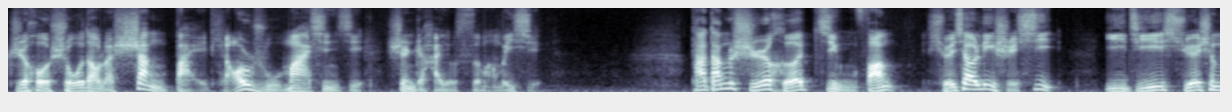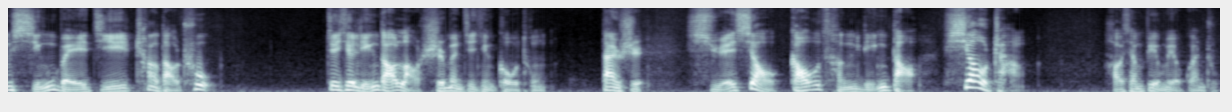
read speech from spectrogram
之后收到了上百条辱骂信息，甚至还有死亡威胁。他当时和警方、学校历史系。以及学生行为及倡导处这些领导老师们进行沟通，但是学校高层领导、校长好像并没有关注，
